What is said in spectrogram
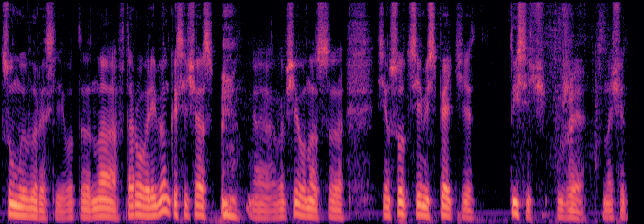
суммы выросли. Вот на второго ребенка сейчас вообще у нас 775 тысяч уже, значит,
